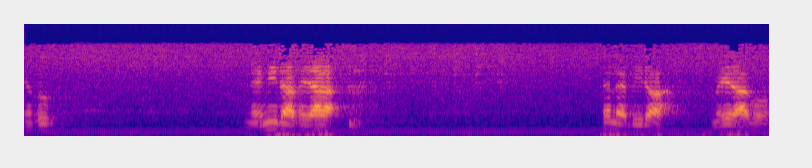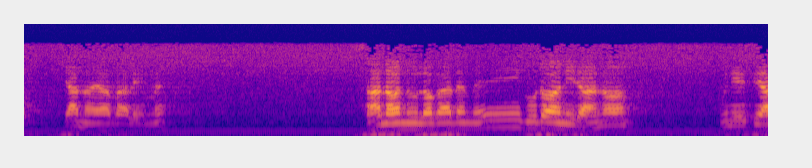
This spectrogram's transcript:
ယခု နေမိတာဘုရားကဆက်လက်ပြီးတော့မေးတာကိုကြားနာရပါလိမ့်မယ်သာနောနုလောကသမေကုတော်နိဒာနောဝိနေស្យា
